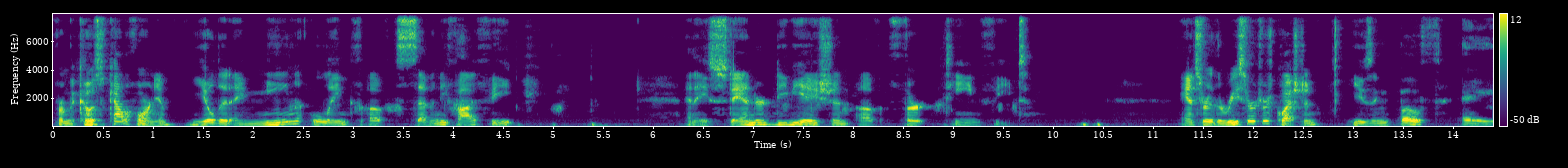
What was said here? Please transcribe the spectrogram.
from the coast of California yielded a mean length of 75 feet and a standard deviation of 13 feet. Answer the researcher's question using both a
